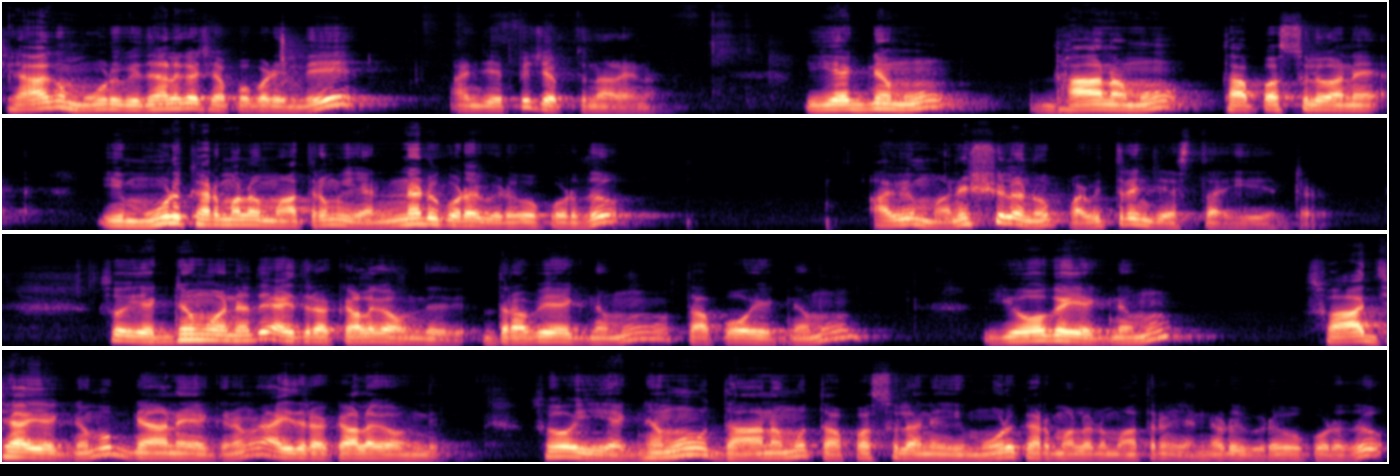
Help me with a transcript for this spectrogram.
త్యాగం మూడు విధాలుగా చెప్పబడింది అని చెప్పి చెప్తున్నారు ఆయన. యజ్ఞము దానము తపస్సులు అనే ఈ మూడు కర్మలు మాత్రం ఎన్నడూ కూడా విడవకూడదు. అవి మనుష్యులను పవిత్రం చేస్తాయి అంటాడు. సో యజ్ఞము అనేది ఐదు రకాలుగా ఉండేది. ద్రవ్యయజ్ఞము తపోయజ్ఞము తపో యజ్ఞము యోగ యజ్ఞము స్వాధ్యాయ యజ్ఞము జ్ఞాన యజ్ఞము ఐదు రకాలుగా ఉంది. సో ఈ యజ్ఞము దానము తపస్సులు అనే ఈ మూడు కర్మలను మాత్రం ఎన్నడూ విడవకూడదు.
